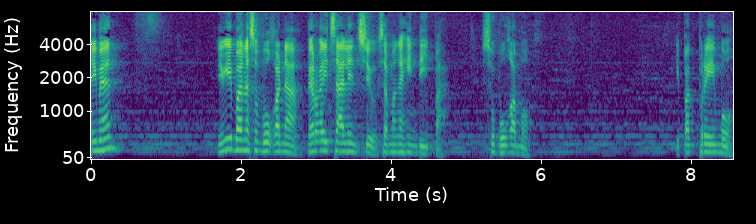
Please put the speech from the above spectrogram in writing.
Amen? Yung iba na subukan na, pero I challenge you sa mga hindi pa. Subukan mo. Ipag-pray mo,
